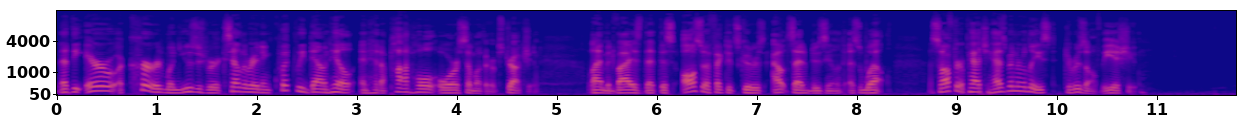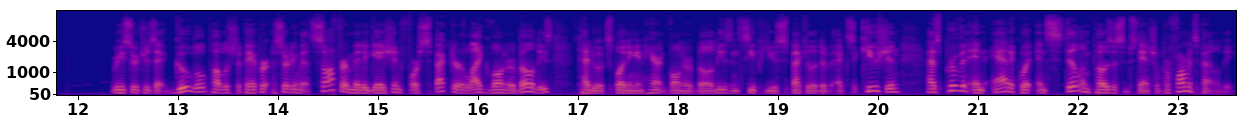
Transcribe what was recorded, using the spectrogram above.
and that the error occurred when users were accelerating quickly downhill and hit a pothole or some other obstruction. Lime advised that this also affected scooters outside of New Zealand as well. A software patch has been released to resolve the issue. Researchers at Google published a paper asserting that software mitigation for Spectre like vulnerabilities tied to exploiting inherent vulnerabilities in CPU speculative execution has proven inadequate and still impose a substantial performance penalty.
